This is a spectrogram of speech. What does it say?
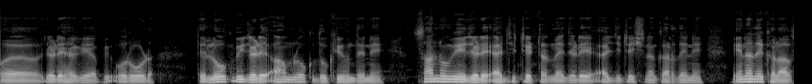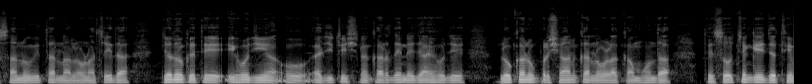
ਅ, ਜਿਹੜੇ ਹੈਗੇ ਆ ਵੀ ਉਹ ਰੋਡ ਤੇ ਲੋਕ ਵੀ ਜਿਹੜੇ ਆਮ ਲੋਕ ਦੁਖੀ ਹੁੰਦੇ ਨੇ ਸਾਨੂੰ ਵੀ ਇਹ ਜਿਹੜੇ ਐਜੀਟੇਟਰ ਨੇ ਜਿਹੜੇ ਐਜੀਟੇਸ਼ਨਾਂ ਕਰਦੇ ਨੇ ਇਹਨਾਂ ਦੇ ਖਿਲਾਫ ਸਾਨੂੰ ਵੀ ਧਰਨਾ ਲਾਉਣਾ ਚਾਹੀਦਾ। ਜਦੋਂ ਕਿਤੇ ਇਹੋ ਜੀਆਂ ਉਹ ਐਜੀਟੇਸ਼ਨਾਂ ਕਰਦੇ ਨੇ ਜਾਂ ਇਹੋ ਜਿਹੇ ਲੋਕਾਂ ਨੂੰ ਪਰੇਸ਼ਾਨ ਕਰਨ ਵਾਲਾ ਕੰਮ ਹੁੰਦਾ ਤੇ ਸੋ ਚੰਗੇ ਜਥੇ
